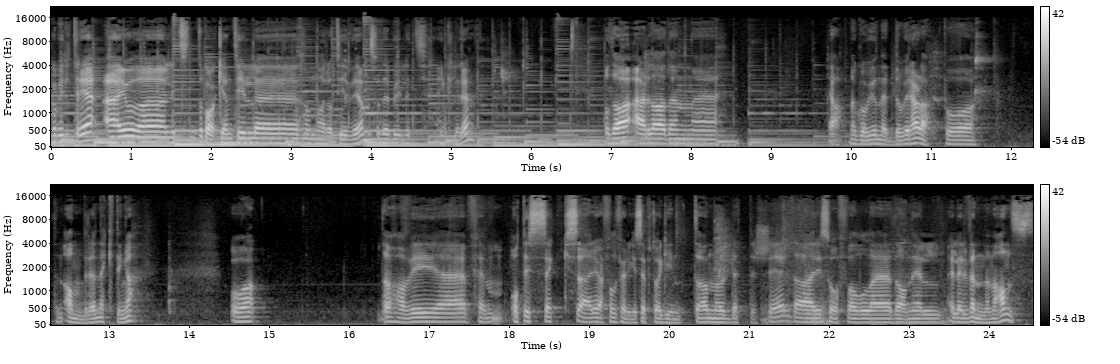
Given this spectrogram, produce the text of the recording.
Så kapittel tre er jo da litt tilbake igjen til eh, sånn narrativ igjen, så det blir litt enklere. Og da er det da den eh, Ja, nå går vi jo nedover her, da, på den andre nektinga. Og da har vi eh, 586 er i hvert fall ifølge Septuaginta når dette skjer. Da er i så fall eh, Daniel, eller vennene hans,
